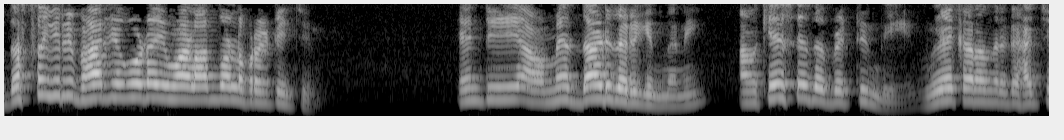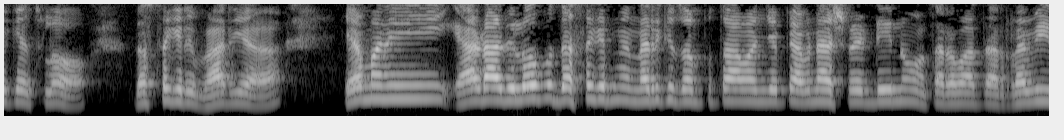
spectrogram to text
దస్తగిరి భార్య కూడా ఇవాళ ఆందోళన ప్రకటించింది. ఏంటి? ఆమె మీద దాడి జరిగిందని ఆమె కేసు ఏదో పెట్టింది. వివేకానంద రెడ్డి హత్య కేసులో దస్తగిరి భార్య ఏమని? ఏడాదిలోపు దస్తగిరిని నరికి చంపుతామని చెప్పి అవినాష్ రెడ్డిను తర్వాత రవి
